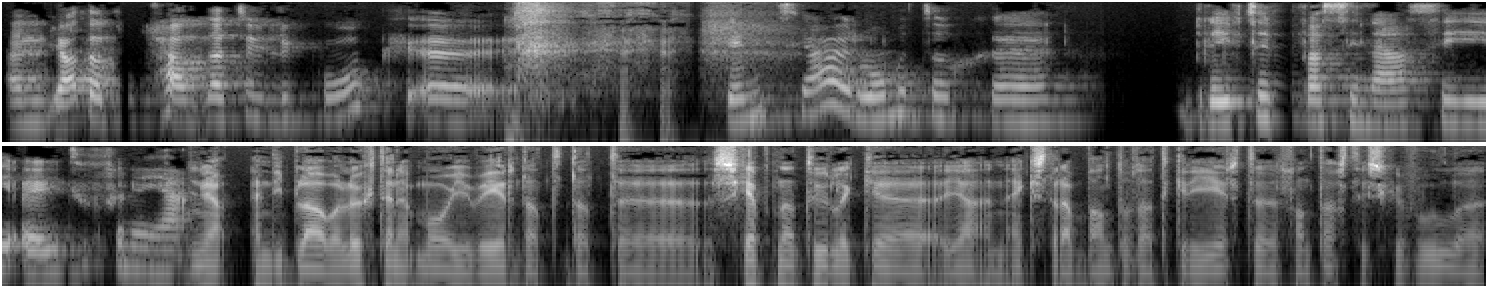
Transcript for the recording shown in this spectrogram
en ja, dat geldt natuurlijk ook. Uh, kind, ja, Rome toch... Blijft zijn fascinatie uitoefenen, ja. Ja, en die blauwe lucht en het mooie weer, dat, dat uh, schept natuurlijk uh, ja, een extra band, of dat creëert een fantastisch gevoel.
